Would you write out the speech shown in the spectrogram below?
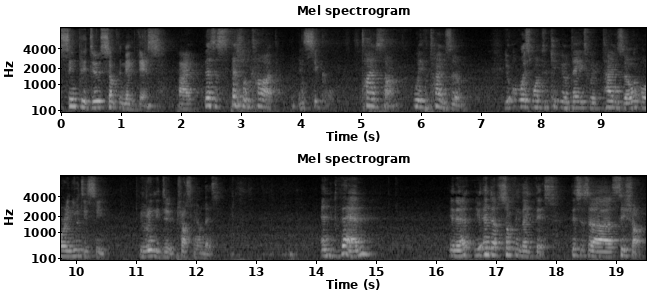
simply do something like this? Right? There's a special type in SQL, timestamp with time zone. You always want to keep your dates with time zone or in UTC. You really do, trust me on this. And then, you know, you end up something like this. This is a C sharp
